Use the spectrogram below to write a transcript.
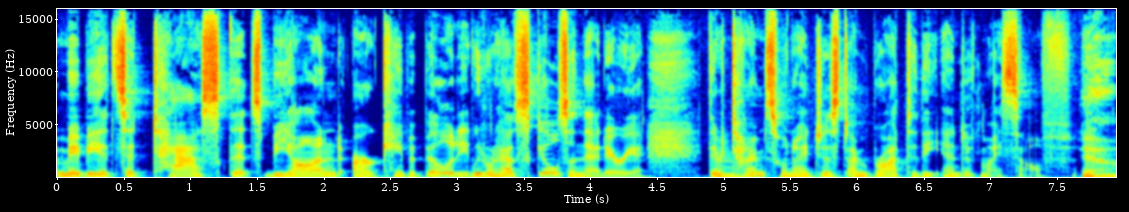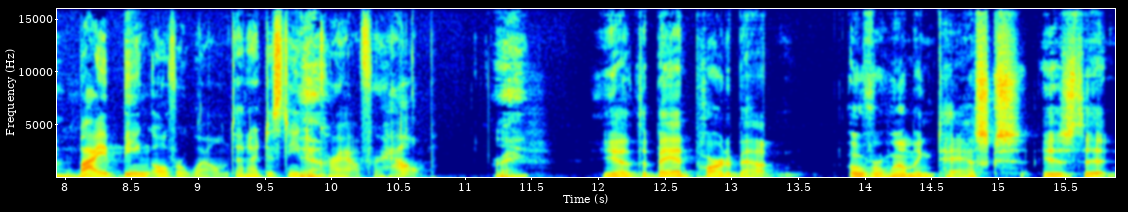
Maybe it's a task that's beyond our capability. We don't have skills in that area. There are mm. times when I just I'm brought to the end of myself yeah. by being overwhelmed and I just need yeah. to cry out for help. Right. Yeah, the bad part about overwhelming tasks is that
